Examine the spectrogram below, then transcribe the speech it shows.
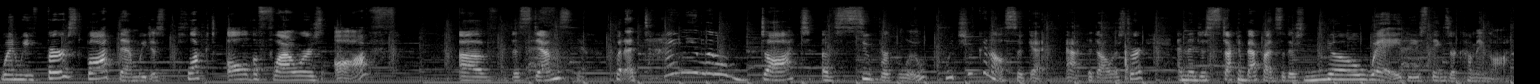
when we first bought them, we just plucked all the flowers off of the stems, Yeah. put a tiny little dot of super glue, which you can also get at the dollar store, and then just stuck them back on. So there's no way these things are coming off.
